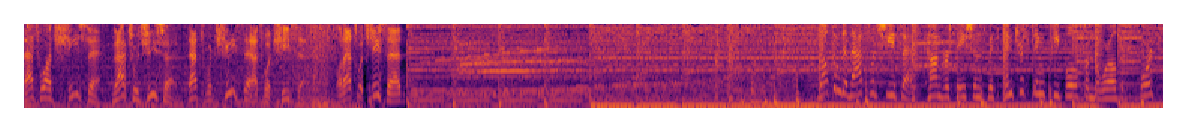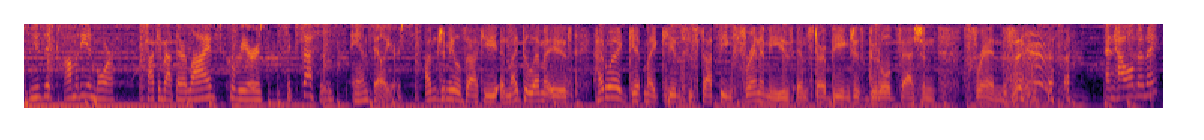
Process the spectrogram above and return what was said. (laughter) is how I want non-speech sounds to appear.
That's what she said. That's what she said. That's what she said. That's what she said. Well, that's what she said. Welcome to That's What She Said. Conversations with interesting people from the world of sports, music, comedy, and more, talking about their lives, careers, successes, and failures. I'm Jamil Zaki, and my dilemma is how do I get my kids to stop being frenemies and start being just good old fashioned friends? (laughs) And how old are they?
